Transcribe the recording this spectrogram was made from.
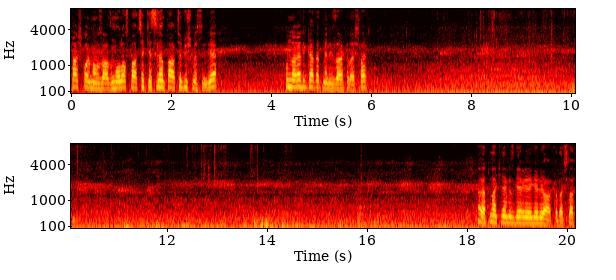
taş koymamız lazım. Molos parça, kesilen parça düşmesin diye. Bunlara dikkat etmeliyiz arkadaşlar. Evet makinemiz geriye geliyor arkadaşlar.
